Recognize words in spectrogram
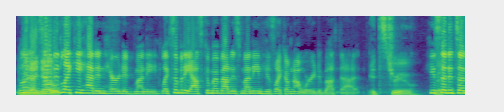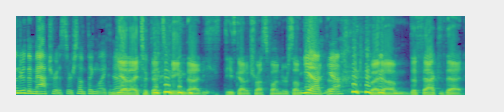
i well mean i it know sounded like he had inherited money. Like somebody asked him about his money and he's like i'm not worried about that. It's true he said it's under the mattress or something like that. Yeah i took that to mean that he's, he's got a trust fund or something Yeah, like that. but um, the fact that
